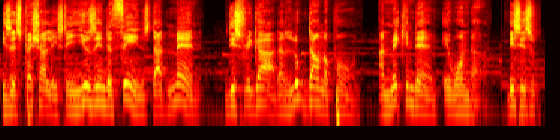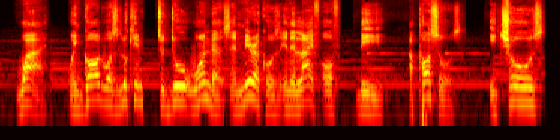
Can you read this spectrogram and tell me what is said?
He's a specialist in using the things that men disregard and look down upon and making them a wonder. This is why, when God was looking to do wonders and miracles in the life of the apostles, He chose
